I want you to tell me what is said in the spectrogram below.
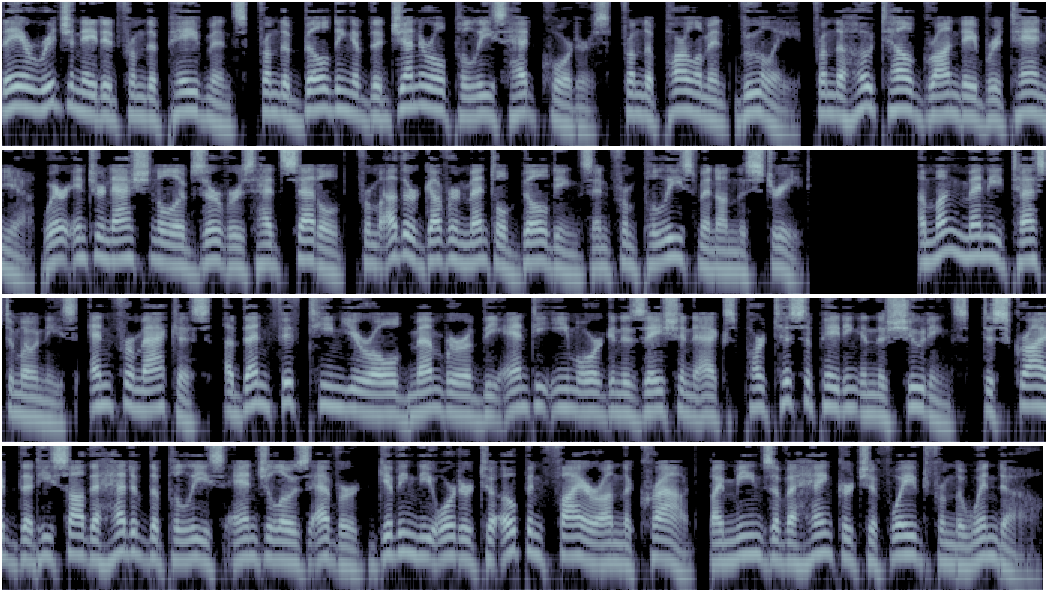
They originated from the pavements, from the building of the General Police Headquarters, from the Parliament from the Hotel Grande Britannia where international observers had settled, from other governmental buildings and from policemen on the street. Among many testimonies, N. Farmakis, a then 15-year-old member of the anti-EAM Organization X participating in the shootings, described that he saw the head of the police Angelos Evert giving the order to open fire on the crowd, by means of a handkerchief waved from the window.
